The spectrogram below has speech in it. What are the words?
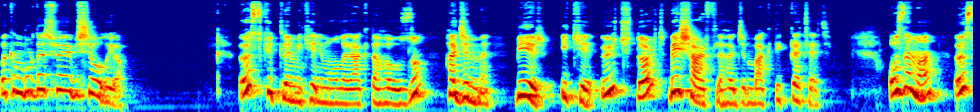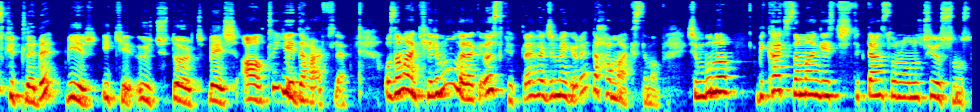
Bakın burada şöyle bir şey oluyor. Öz kütle mi kelime olarak daha uzun, hacim mi? 1, 2, 3, 4, 5 harfli hacim bak dikkat et. O zaman öz kütlede 1, 2, 3, 4, 5, 6, 7 harfli. O zaman kelime olarak öz kütle hacime göre daha maksimum. Şimdi bunu birkaç zaman geçtikten sonra unutuyorsunuz.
